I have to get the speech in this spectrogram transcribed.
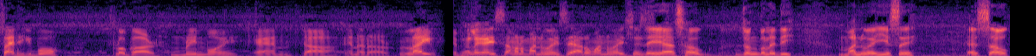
চাই থাকিব blogger Mrinmoy and the another life এইফালে গাইছে আমাৰ মানুহ আহিছে আৰু মানুহ আহিছে যে এয়া চাওক জংঘলেদি মানুহ আহি আছে। চাওক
